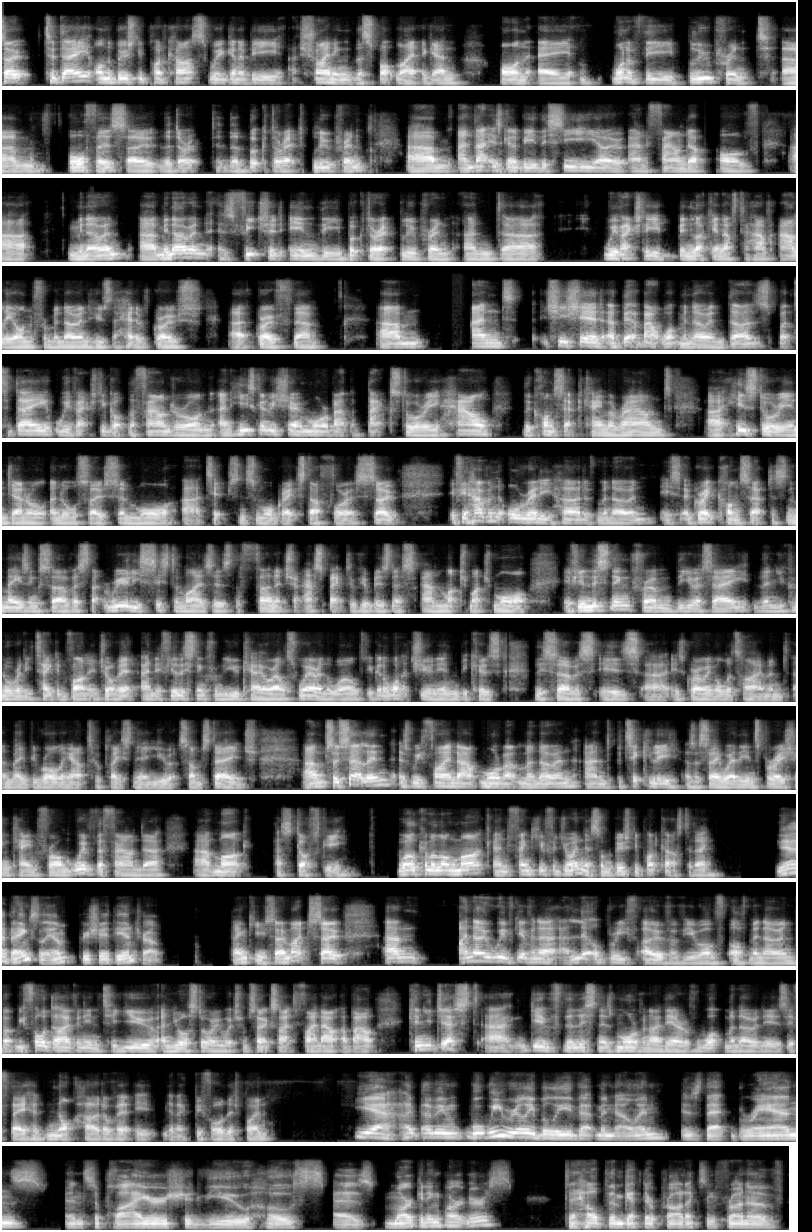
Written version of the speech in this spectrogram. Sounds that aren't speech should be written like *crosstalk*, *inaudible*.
So today on the Boostly podcast, we're going to be shining the spotlight again on a one of the blueprint um, authors, so the direct the book direct blueprint, um, and that is going to be the CEO and founder of uh, Minoan. Uh, Minoan has featured in the book direct blueprint, and uh, we've actually been lucky enough to have Ali on from Minoan, who's the head of growth uh, growth there. Um, and she shared a bit about what Minoan does, but today we've actually got the founder on, and he's going to be sharing more about the backstory, how the concept came around, uh, his story in general, and also some more uh, tips and some more great stuff for us. So, if you haven't already heard of Minoan, it's a great concept. It's an amazing service that really systemizes the furniture aspect of your business and much, much more. If you're listening from the USA, then you can already take advantage of it. And if you're listening from the UK or elsewhere in the world, you're going to want to tune in because this service is uh, is growing all the time and, and maybe rolling out to a place near you at some stage. Um, so settle in as we find out more about Minoan and particularly, as I say, where the inspiration came from with the founder, uh, Marc Hostovsky. Welcome along, Marc, and thank you for joining us on the Boostly podcast today. Yeah, thanks, Liam. Appreciate the intro. Thank you so much. So, um, I know we've given a, a, little brief overview of, of Minoan, but before diving into you and your story, which I'm so excited to find out about, can you just uh, give the listeners more of an idea of what Minoan is if they had not heard of it, you know, before this point? Yeah, I, I mean, what we really believe at Minoan is that brands and suppliers should view hosts as marketing partners to help them get their products in front of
